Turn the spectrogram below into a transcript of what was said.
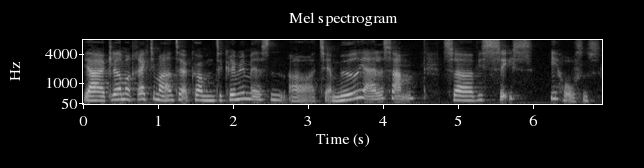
Jeg glæder mig rigtig meget til at komme til krimimessen og til at møde jer alle sammen, så vi ses i Horsens.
